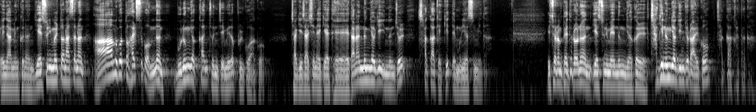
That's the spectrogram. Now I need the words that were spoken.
왜냐하면 그는 예수님을 떠나서는 아무것도 할 수가 없는 무능력한 존재임에도 불구하고 자기 자신에게 대단한 능력이 있는 줄 착각했기 때문이었습니다. 이처럼 베드로는 예수님의 능력을 자기 능력인 줄 알고 착각하다가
